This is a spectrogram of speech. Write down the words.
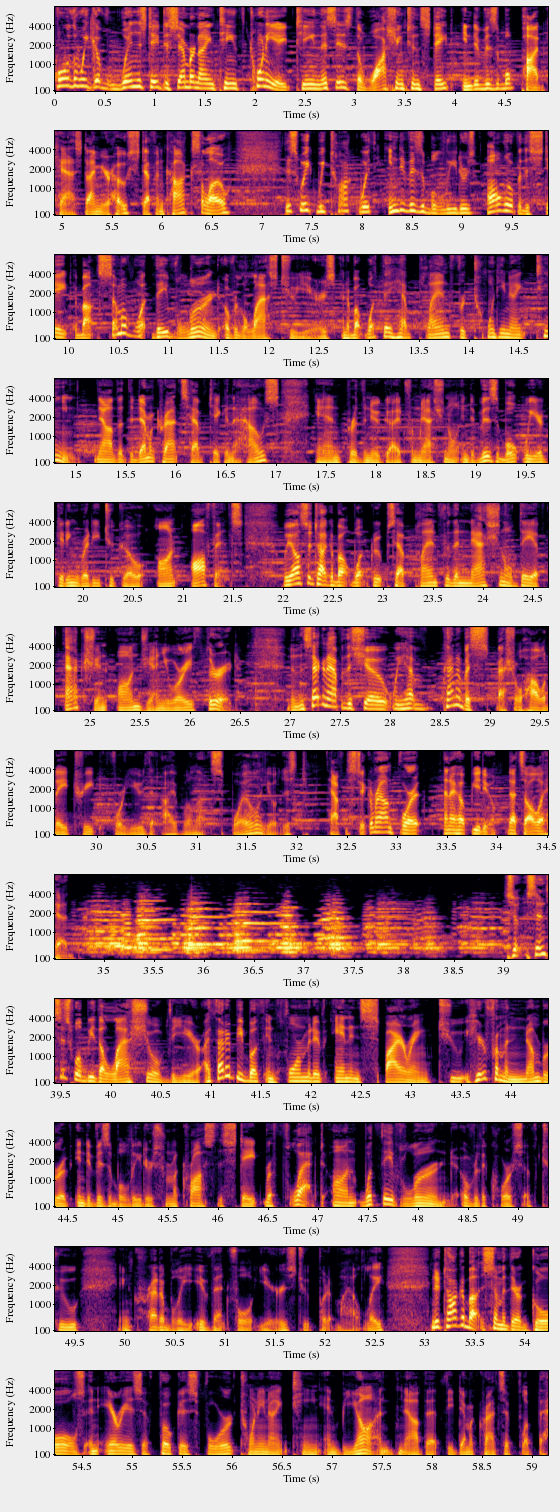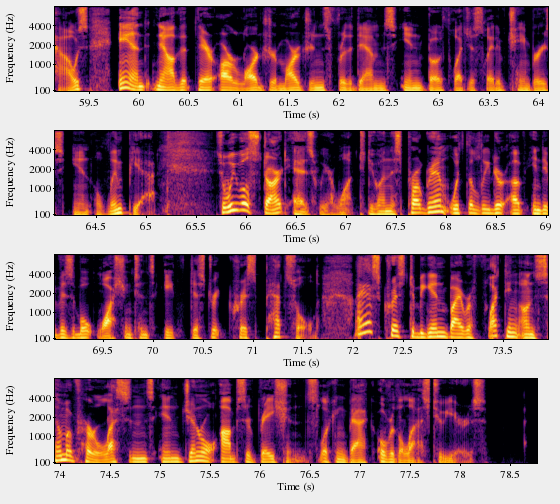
For the week of Wednesday, December 19th, 2018, this is the Washington State Indivisible Podcast. I'm your host, Stephen Cox. Hello. This week, we talk with indivisible leaders all over the state about some of what they've learned over the last two years and about what they have planned for 2019. Now that the Democrats have taken the House, and per the new guide from National Indivisible, we are getting ready to go on offense. We also talk about what groups have planned for the National Day of Action on January 3rd. In the second half of the show, we have kind of a special holiday treat for you that I will not spoil. You'll just have to stick around for it, and I hope you do. That's all ahead. So, since this will be the last show of the year, I thought it'd be both informative and inspiring to hear from a number of indivisible leaders from across the state reflect on what they've learned over the course of two incredibly eventful years, to put it mildly, and to talk about some of their goals and areas of focus for 2019 and beyond now that the Democrats have flipped the House and now that there are larger margins for the Dems in both legislative chambers in Olympia. So we will start, as we are wont to do on this program, with the leader of Indivisible Washington's 8th District, Chris Petzold. I asked Chris to begin by reflecting on some of her lessons and general observations looking back over the last two years.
